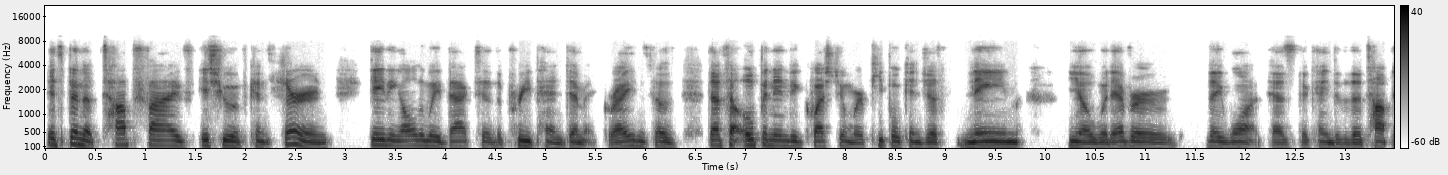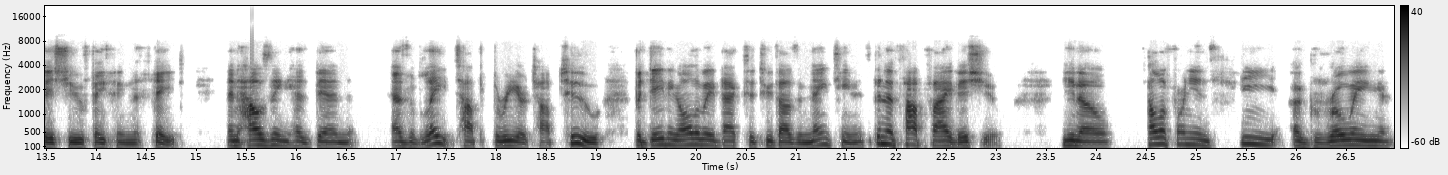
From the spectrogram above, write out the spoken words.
it's been a top five issue of concern dating all the way back to the pre-pandemic, right? And so that's an open-ended question where people can just name, you know, whatever they want as the kind of the top issue facing the state. And housing has been as of late top three or top two, but dating all the way back to 2019, it's been a top five issue. You know, Californians see a growing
